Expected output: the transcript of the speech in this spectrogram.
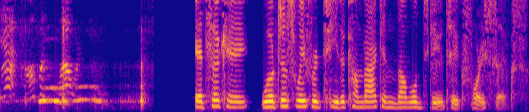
Yeah, it smells like flowers. It's okay. We'll just wait for T to come back and then we'll do take 46.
